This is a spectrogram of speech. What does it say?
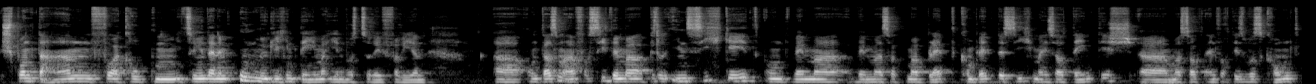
spontan vor Gruppen zu irgendeinem unmöglichen Thema irgendwas zu referieren. Äh, und dass man einfach sieht, wenn man ein bisschen in sich geht und wenn man, wenn man sagt, man bleibt komplett bei sich, man ist authentisch, äh, man sagt einfach das, was kommt,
